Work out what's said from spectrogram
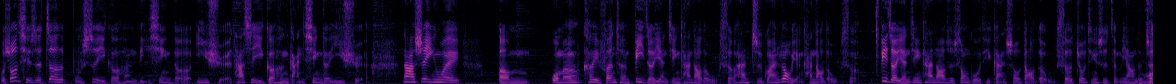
我说其实这不是一个很理性的医学，它是一个很感性的医学。那是因为，嗯，我们可以分成闭着眼睛看到的五色和直观肉眼看到的五色。闭着眼睛看到的是松果体感受到的五色究竟是怎么样的震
